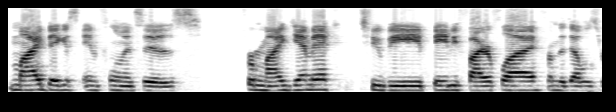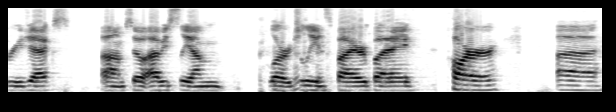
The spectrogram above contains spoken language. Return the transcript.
my biggest influences for my gimmick to be Baby Firefly from the Devil's Rejects. Um, so obviously, I'm largely inspired by horror. Uh,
